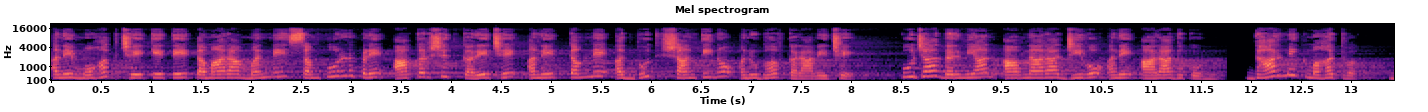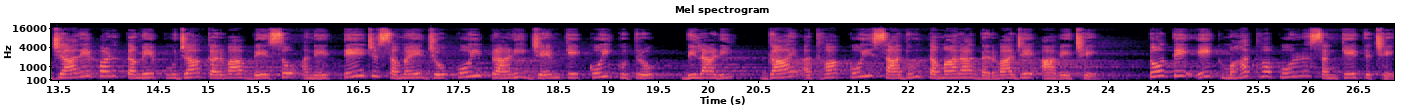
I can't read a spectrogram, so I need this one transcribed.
અને મોહક છે કે તે તમારા મનને સંપૂર્ણપણે આકર્ષિત કરે છે અને તમને અદ્ભુત શાંતિનો અનુભવ કરાવે છે. પૂજા દરમિયાન આવનારા જીવો અને આરાધકોનું ધાર્મિક મહત્વ. જ્યારે પણ તમે પૂજા કરવા બેસો અને તે જ સમયે જો કોઈ પ્રાણી જેમ કે કોઈ કૂતરો, બિલાડી, ગાય અથવા કોઈ સાધુ તમારા દરવાજે આવે છે, તો તે એક મહત્વપૂર્ણ સંકેત છે.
